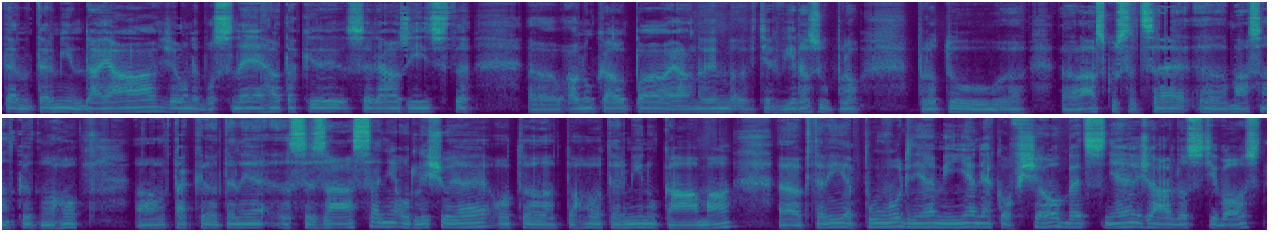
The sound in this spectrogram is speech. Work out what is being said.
Ten termín daja, že jo, nebo snéha taky se dá říct, anukalpa, já nevím, těch výrazů pro, pro tu lásku srdce má sanskrit mnoho tak ten je, se zásadně odlišuje od eh, toho termínu káma, eh, který je původně míněn jako všeobecně žádostivost,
